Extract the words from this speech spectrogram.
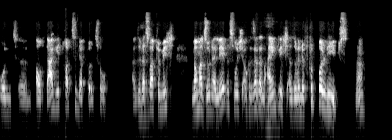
Und äh, auch da geht trotzdem der Puls hoch. Also das Mhm. war für mich nochmal so ein Erlebnis, wo ich auch gesagt habe, eigentlich, also wenn du Football liebst, ne,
